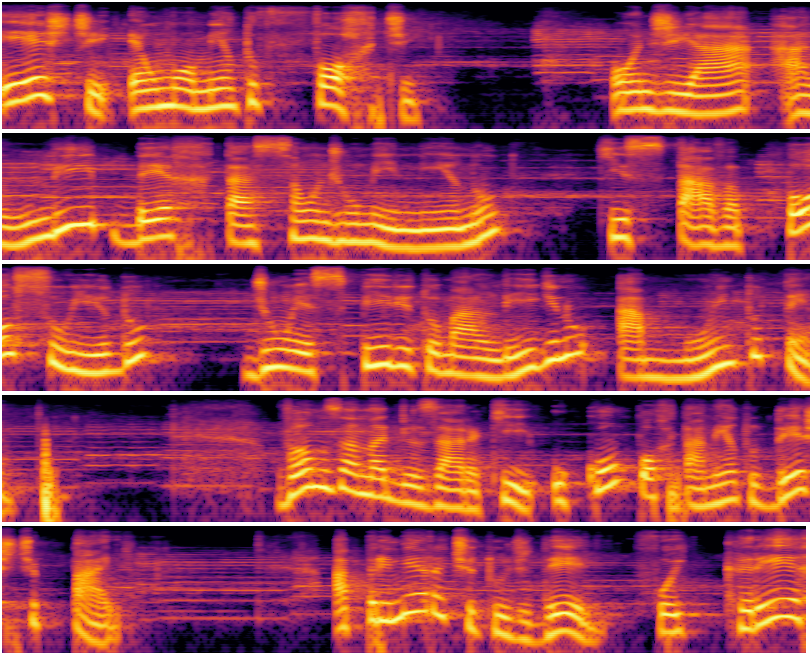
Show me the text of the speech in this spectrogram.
Este é um momento forte, onde há a libertação de um menino que estava possuído de um espírito maligno há muito tempo. Vamos analisar aqui o comportamento deste pai. A primeira atitude dele foi crer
